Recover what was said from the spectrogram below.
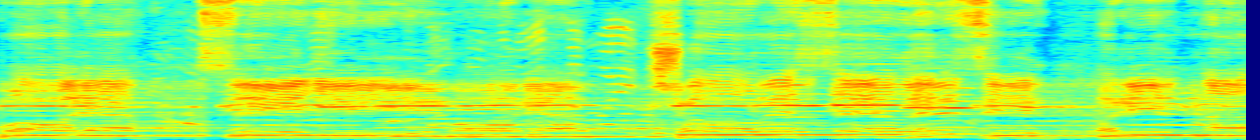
поля, сині моря, що веселиці, рідна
